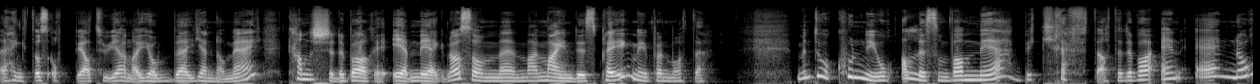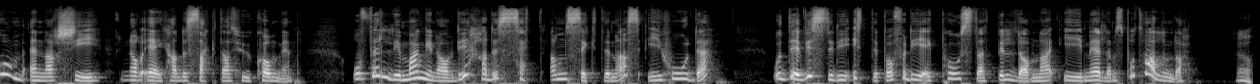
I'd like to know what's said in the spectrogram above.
hengt oss opp i at hun gjerne jobber gjennom meg. Kanskje det bare er meg nå som uh, my mind is playing me, på en måte. Men da kunne jo alle som var med, bekrefte at det var en enorm energi når jeg hadde sagt at hun kom inn. Og veldig mange av de hadde sett ansiktet hans i hodet. Og det visste de etterpå fordi jeg posta et bilde av henne i medlemsportalen, da. Ja.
